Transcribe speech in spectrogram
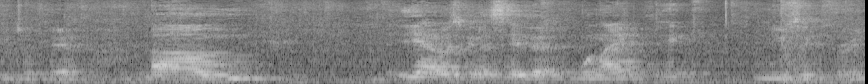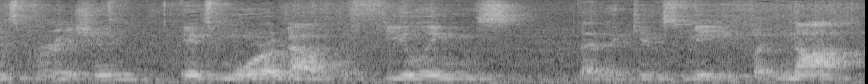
부족해요. Um, yeah, I was gonna say that when I pick music for inspiration, it's more about the feelings that it gives me, but not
